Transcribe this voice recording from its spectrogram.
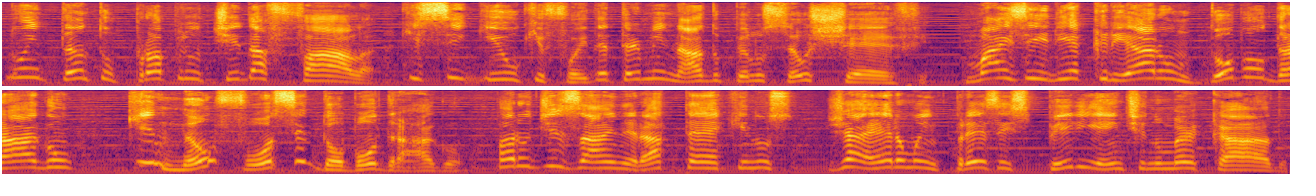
No entanto, o próprio Tida fala que seguiu o que foi determinado pelo seu chefe, mas iria criar um Double Dragon que não fosse Double Dragon. Para o designer, a Tecnos já era uma empresa experiente no mercado,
